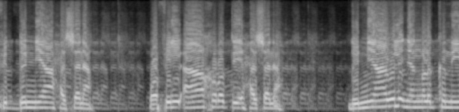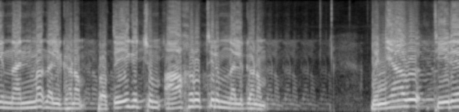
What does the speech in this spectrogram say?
ഫിദ്ദുന്യ ഹസന വഫിൽ ആഖിറതി ഹസന. ദുന്യാവിൽ ഞങ്ങൾക്ക് നീ നന്മ നൽകണം പ്രത്യേകിച്ചും ആഹ്റത്തിലും നൽകണം. ദുന്യാവ് തീരെ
